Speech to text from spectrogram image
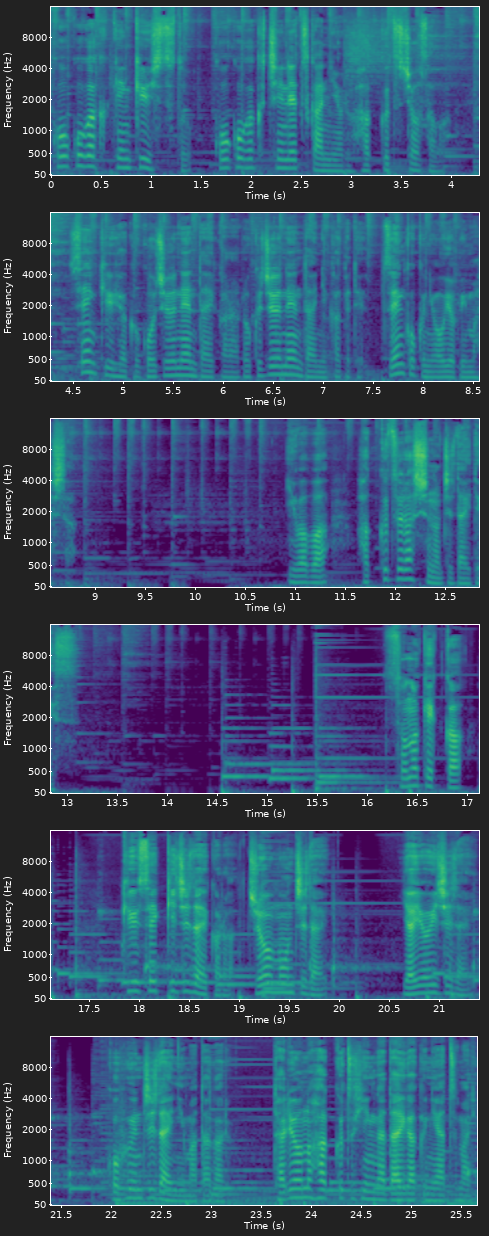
考古学研究室と考古学陳列館による発掘調査は1950年代から60年代にかけて全国に及びました。いわば発掘ラッシュの時代です。その結果旧石器時代から縄文時代弥生時代古墳時代にまたがる多量の発掘品が大学に集まり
